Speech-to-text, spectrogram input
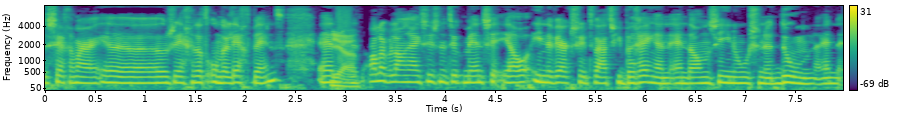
zeg maar, uh, zeg je dat, onderlegd bent. En het allerbelangrijkste is natuurlijk mensen al in de werksituatie brengen en dan zien hoe ze het doen. En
